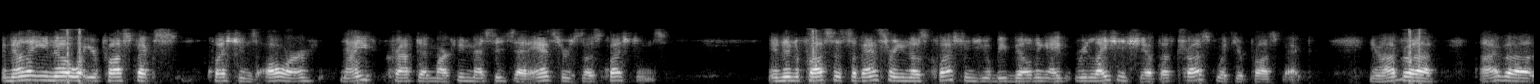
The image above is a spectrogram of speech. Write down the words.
And now that you know what your prospects' questions are, now you can craft a marketing message that answers those questions. And in the process of answering those questions, you'll be building a relationship of trust with your prospect. You know, I've uh, I've uh,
